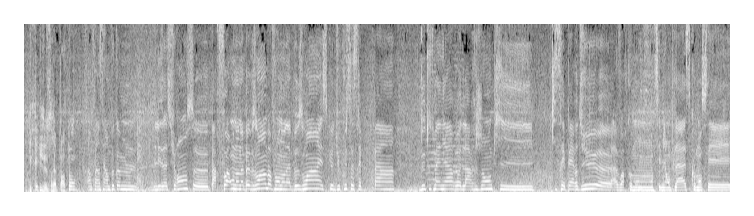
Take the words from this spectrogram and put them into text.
je serais partant. Enfin, c'est un peu comme les assurances. Euh, parfois, on n'en a pas besoin, parfois, on en a besoin. Est-ce que du coup, ça serait pas de toute manière de l'argent qui qui serait perdu, euh, à voir comment c'est mis en place, comment c'est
